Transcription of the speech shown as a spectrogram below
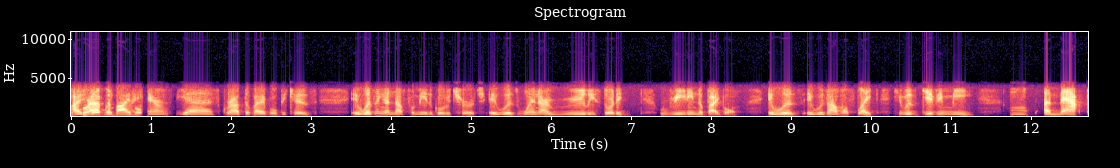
I grab felt the like Bible. My parents, yes, grab the Bible because it wasn't enough for me to go to church. It was when I really started reading the Bible. It was it was almost like he was giving me a map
